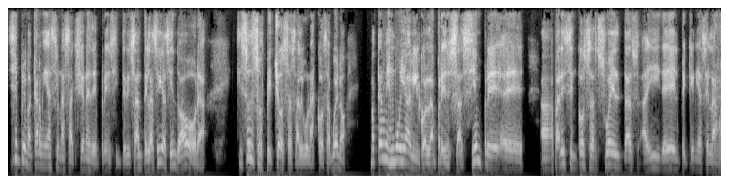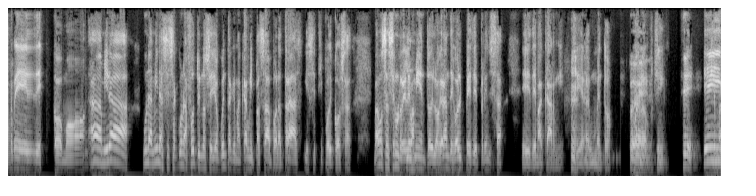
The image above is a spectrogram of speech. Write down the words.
Siempre McCartney hace unas acciones de prensa interesantes, las sigue haciendo ahora, que son sospechosas algunas cosas. Bueno, McCartney es muy hábil con la prensa. Siempre eh, aparecen cosas sueltas ahí de él, pequeñas en las redes, como, ah, mira. Una mina se sacó una foto y no se dio cuenta que McCartney pasaba por atrás y ese tipo de cosas. Vamos a hacer un relevamiento de los grandes golpes de prensa eh, de McCartney, ¿sí? En algún momento. Bueno, Bueno. sí. Sí, ¿Qué y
